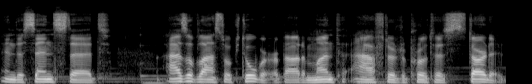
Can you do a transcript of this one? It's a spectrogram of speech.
in the sense that as of last October, about a month after the protests started,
